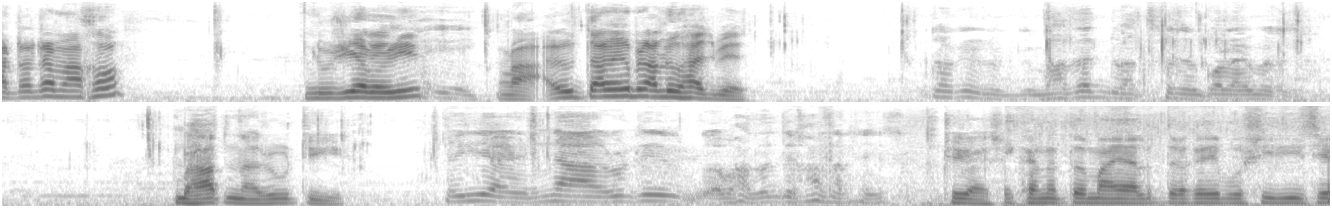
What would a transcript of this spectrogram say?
আটাটা মাখো লুচিয়া বেবি আলু তার আলু ভাজবে। ভাত না রুটি। খেয়েছে। ঠিক আছে এখানে তো মায়ের আলুর তরকারি বসিয়ে দিয়েছে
